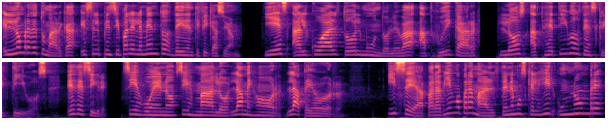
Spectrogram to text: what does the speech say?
El nombre de tu marca es el principal elemento de identificación y es al cual todo el mundo le va a adjudicar los adjetivos descriptivos, es decir, si es bueno, si es malo, la mejor, la peor. Y sea para bien o para mal, tenemos que elegir un nombre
